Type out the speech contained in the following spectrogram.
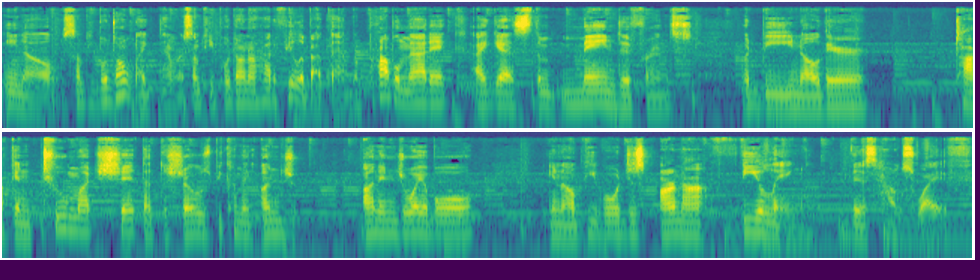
you know, some people don't like them, or some people don't know how to feel about them. But problematic, I guess the main difference would be, you know, they're talking too much shit that the show's becoming un- unenjoyable you know, people just are not feeling this housewife.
